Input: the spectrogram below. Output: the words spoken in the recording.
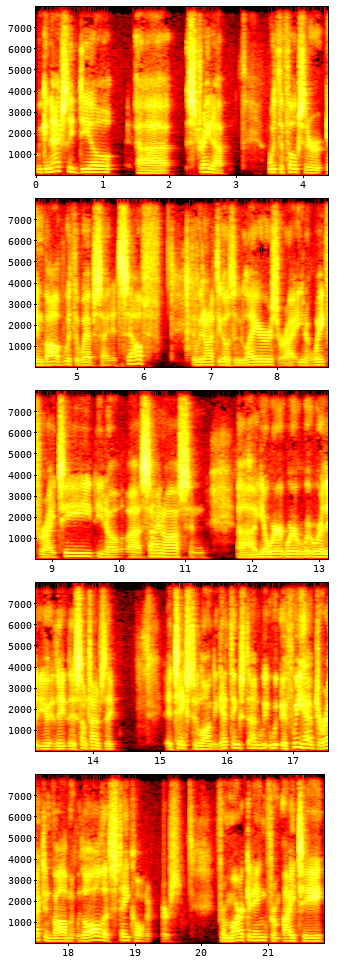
we can actually deal uh, straight up with the folks that are involved with the website itself. That we don't have to go through layers or you know wait for IT you know uh, sign offs and uh, you know where where where, you, they, they, sometimes they it takes too long to get things done. We, we, if we have direct involvement with all the stakeholders from marketing, from IT,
